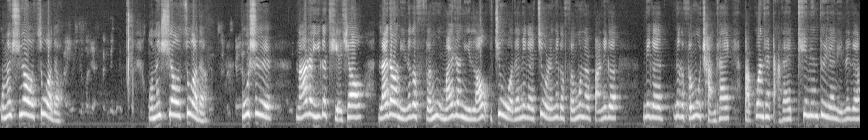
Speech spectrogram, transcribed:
我们需要做的，我们需要做的，不是拿着一个铁锹来到你那个坟墓，埋着你老救我的那个救人那个坟墓那儿，把那个那个那个坟墓敞开，把棺材打开，天天对着你那个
